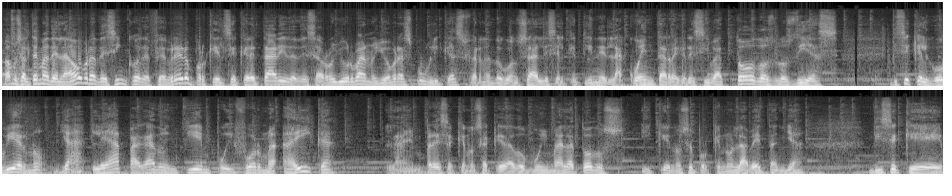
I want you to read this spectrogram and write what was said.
Vamos al tema de la obra de 5 de febrero porque el secretario de Desarrollo Urbano y Obras Públicas, Fernando González, el que tiene la cuenta regresiva todos los días, dice que el gobierno ya le ha pagado en tiempo y forma a ICA, la empresa que nos ha quedado muy mal a todos y que no sé por qué no la vetan ya dice que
